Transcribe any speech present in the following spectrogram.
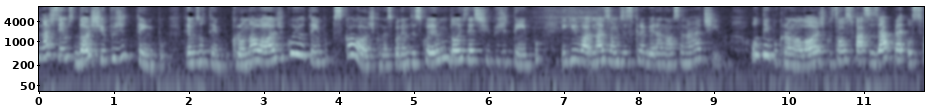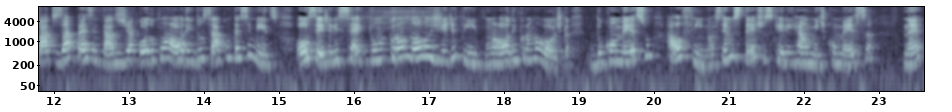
Nós temos dois tipos de tempo. Temos o tempo cronológico e o tempo psicológico. Nós podemos escolher um, dois desses tipos de tempo em que nós vamos escrever a nossa narrativa. O tempo cronológico são os fatos, os fatos apresentados de acordo com a ordem dos acontecimentos. Ou seja, ele segue uma cronologia de tempo, uma ordem cronológica, do começo ao fim. Nós temos textos que ele realmente começa né?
